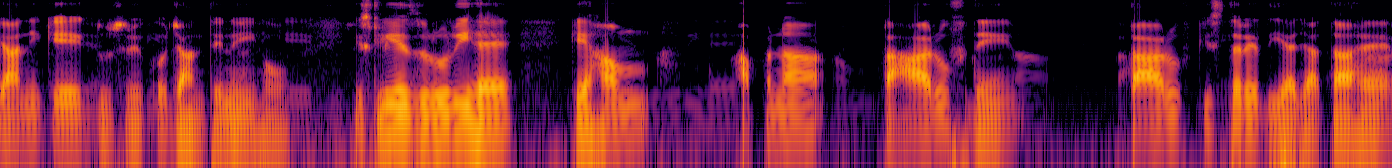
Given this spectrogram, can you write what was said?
यानी कि एक दूसरे को जानते नहीं हो। इसलिए ज़रूरी है कि हम अपना तारुफ दें। तारुफ किस तरह दिया जाता है?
